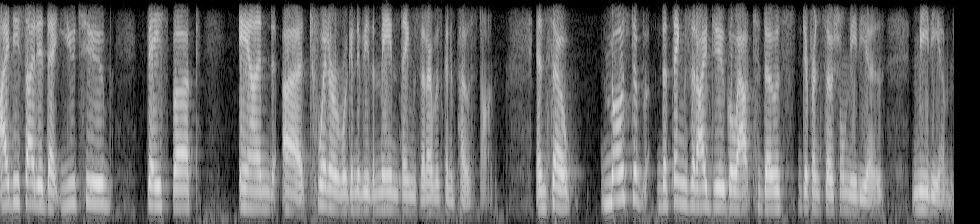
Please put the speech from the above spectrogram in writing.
I decided that YouTube, Facebook, and uh, Twitter were going to be the main things that I was going to post on. And so most of the things that I do go out to those different social media mediums.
